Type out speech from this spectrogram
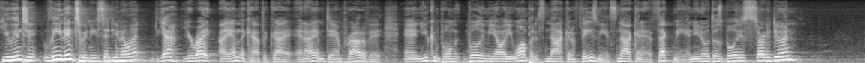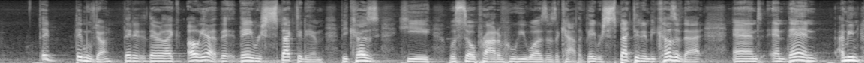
He leaned, to, leaned into it and he said, You know what? Yeah, you're right. I am the Catholic guy and I am damn proud of it. And you can bully, bully me all you want, but it's not going to faze me. It's not going to affect me. And you know what those bullies started doing? They, they moved on. They, did, they like, Oh, yeah. They, they respected him because he was so proud of who he was as a Catholic. They respected him because of that. And, and then, I mean,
